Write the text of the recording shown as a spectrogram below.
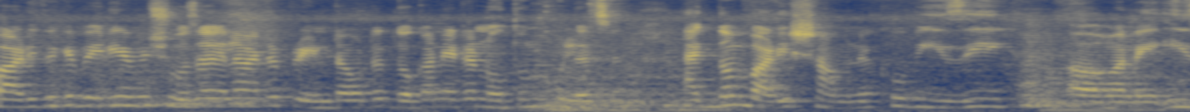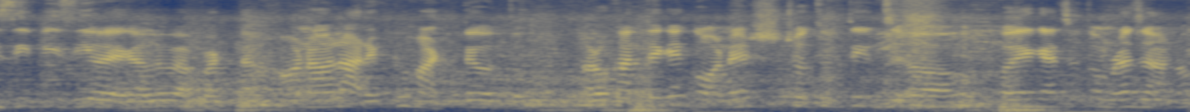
বাড়ি থেকে বেরিয়ে আমি সোজা এলাম একটা প্রিন্ট আউটের দোকান, এটা নতুন খুলেছে। একদম বাড়ির সামনে, খুব ইজি মানে ইজি পিজি হয়ে গেল ব্যাপারটা। না হলে আরেকটু হাঁটতে হতো। আর ওখান থেকে গণেশ চতুর্থী হয়ে গেছে, তোমরা জানো।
